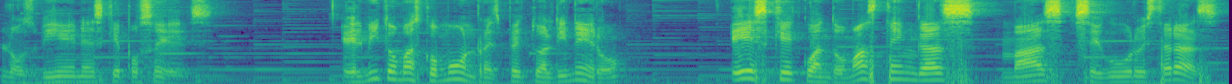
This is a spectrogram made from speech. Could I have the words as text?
los bienes que posees. El mito más común respecto al dinero es que cuando más tengas, más seguro estarás.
